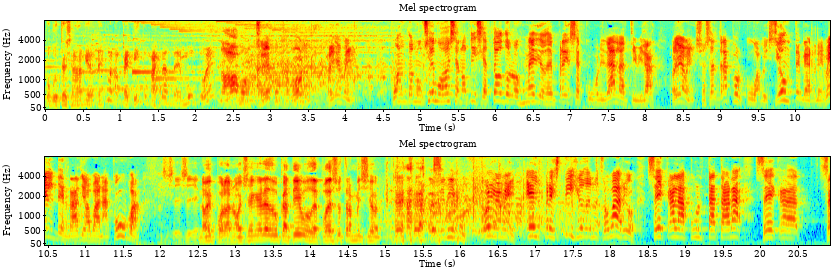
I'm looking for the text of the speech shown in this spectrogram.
Porque ustedes saben que yo tengo el apetito más grande del mundo, ¿eh? No, José, por favor, óigame. Cuando anunciemos esa noticia, todos los medios de prensa cubrirán la actividad. Óigame, eso saldrá por Cubavisión, Tele Rebelde, Radio Habana, Cuba. Sí, sí, no, y por la noche en el educativo, después de su transmisión. Así mismo, óigame, el prestigio de nuestro barrio se calapultatará, se ca... se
